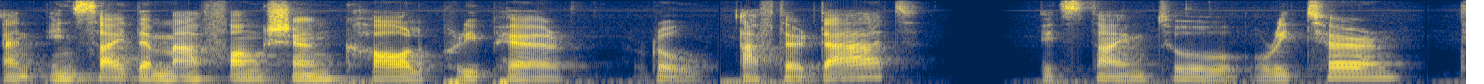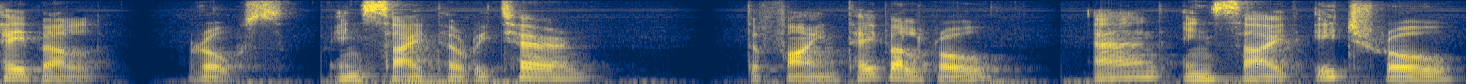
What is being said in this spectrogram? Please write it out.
And inside the map function, call prepare row. After that, it's time to return table rows. Inside the return, define table row and inside each row,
